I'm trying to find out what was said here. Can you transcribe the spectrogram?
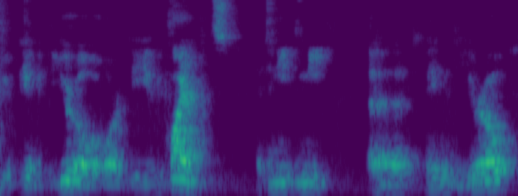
you pay with the euro or the requirements that you need to meet uh, to pay with the euro.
